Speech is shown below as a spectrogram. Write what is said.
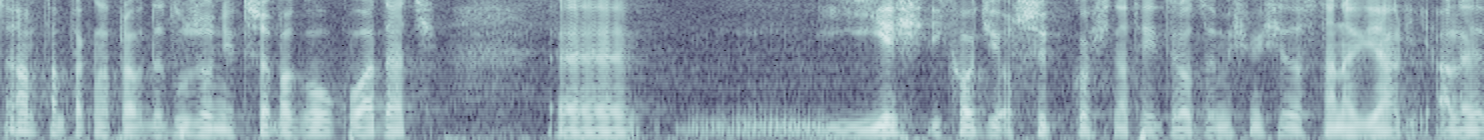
Tam, tam tak naprawdę dużo nie trzeba go układać. E, Jeśli chodzi o szybkość na tej drodze, myśmy się zastanawiali, ale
